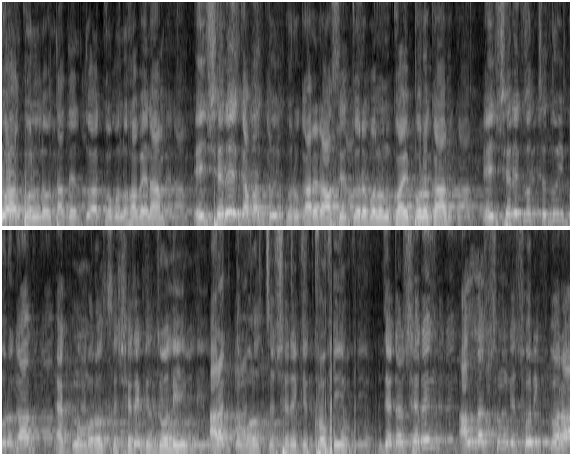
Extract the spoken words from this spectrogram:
দোয়া করলেও তাদের দোয়া কবল হবে না। এই সেরেক আবার দুই প্রকারের আছে তোরে বলুন কয় প্রকার? এই সেরেক হচ্ছে দুই প্রকার, এক নম্বর হচ্ছে সেরেকে জলি আর এক নম্বর হচ্ছে সেরেকে খফি যেটা সেরেক আল্লাহর সঙ্গে শরিক করা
